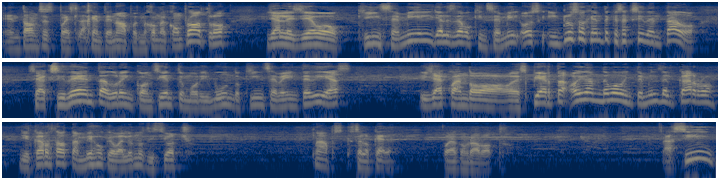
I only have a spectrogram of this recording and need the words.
Entonces, pues la gente, no, pues mejor me compro otro, ya les llevo 15 mil, ya les debo 15 mil, o incluso gente que se ha accidentado se accidenta, dura inconsciente, moribundo 15, 20 días. Y ya cuando despierta, oigan, debo 20 mil del carro. Y el carro estaba tan viejo que valió unos 18. Ah, pues que se lo quede. Voy a comprar otro. Así,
